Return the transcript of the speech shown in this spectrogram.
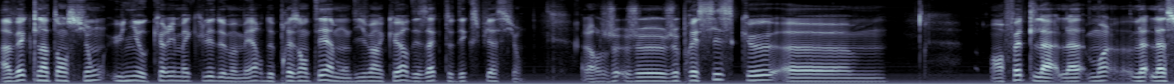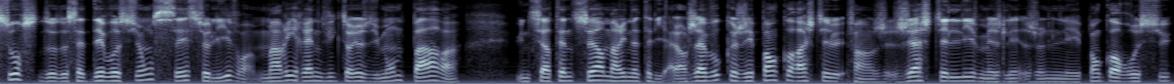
avec l'intention, unie au cœur immaculé de ma mère, de présenter à mon divin cœur des actes d'expiation. Alors je, précise que... Euh, en fait, la, source de, cette dévotion, c'est ce livre, Marie, Reine victorieuse du monde, par une certaine sœur Marie-Nathalie. Alors j'avoue que j'ai pas encore acheté, le livre, mais je, ne l'ai pas encore reçu.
